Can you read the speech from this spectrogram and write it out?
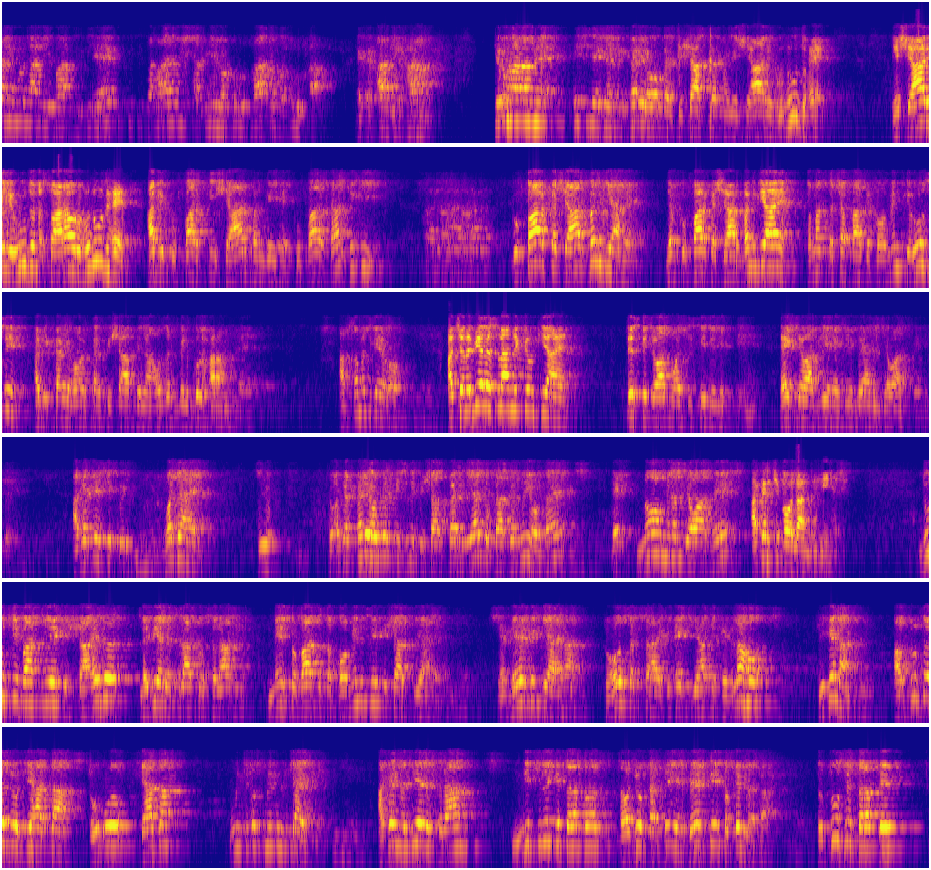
رحم اللہ نے یہ بات لکھی ہے کہ کسی زمانے میں اب یہ مقروض تھا تو مقروض تھا لیکن اب یہ حرام کیوں حرام ہے اس لیے کہ کھڑے ہو کر پیشاب کرنا یہ شعار حنود ہے یہ شعار یہود و نسوارا اور حنود ہے اب یہ کفار کی شعار بن گئی ہے کفار کا سکی کفار کا شعار بن گیا ہے جب کفار کا شعار بن گیا ہے تو من تشفا کے قومن کی روح سے، ابھی کھڑے ہو کر پیشاب بلا عذر بالکل حرام ہے۔ آپ سمجھ گئے ہو؟ اچھا نبی علیہ السلام نے کیوں کیا ہے؟ تو اس کے جواب محسوسی میں لکھتے ہیں۔ ایک جواب یہ ہے کہ بیانی جواب کے لیے۔ اگر ایسی کوئی وجہ ہے تو اگر کھڑے ہو کر کسی نے پیشاب کر لیا تو کافر نہیں ہوتا ہے۔ نو منٹ جواب ہے، اگرچہ اولا نہیں ہے۔ دوسری بات یہ ہے کہ شاید نبی علیہ السلاط والسلام نے تو بات تو قومن سے پیشاب کیا ہے۔ یا ڈیر بھی کیا ہے نا، تو ہو سکتا ہے کہ ایک جہاد قبلہ ہو۔ ٹھیک ہے نا؟ اور دوسرا جو جہاد تھا، تو وہ کیا تھا؟ اس میں اونچائی تھی۔ اگر نبی علیہ السلام نچلے کی طرف توجہ کرتے یا بیٹھتے تو قبلہ تھا۔ تو دوسری طرف سے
